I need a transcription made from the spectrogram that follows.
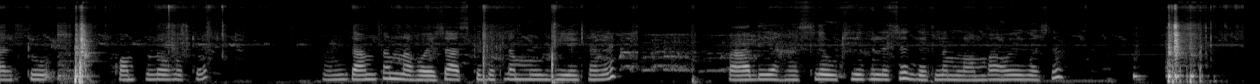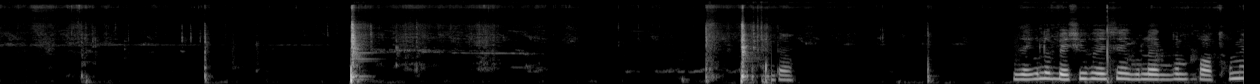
আর একটু কম হলেও হতো। আমি জানতাম না হয়েছে, আজকে দেখলাম মুরগি এখানে পা দিয়ে হাসলে উঠিয়ে ফেলেছে, দেখলাম লম্বা হয়ে গেছে। যেগুলো বেশি হয়েছে, এগুলো একদম প্রথমে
